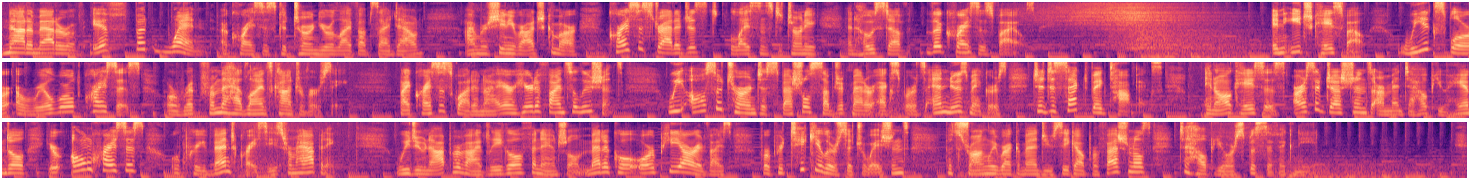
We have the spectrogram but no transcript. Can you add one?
Not a matter of if, but when a crisis could turn your life upside down. I'm Roshini Rajkumar, crisis strategist, licensed attorney, and host of The Crisis Files. In each case file, we explore a real world crisis or rip from the headlines controversy. My Crisis Squad and I are here to find solutions. We also turn to special subject matter experts and newsmakers to dissect big topics. In all cases, our suggestions are meant to help you handle your own crisis or prevent crises from happening. We do not provide legal, financial, medical, or PR advice for particular situations, but strongly recommend you seek out professionals to help your specific need.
